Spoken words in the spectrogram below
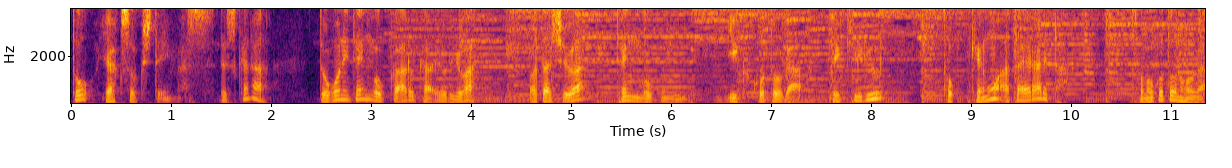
と約束しています。ですから、どこに天国があるかよりは、私は天国に行くことができる特権を与えられた。そのことの方が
